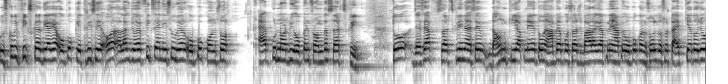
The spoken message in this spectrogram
उसको भी फिक्स कर दिया गया ओप्पो के थ्री से और अलग जो है fix an issue where Oppo Consor app could not be open from the search screen तो जैसे आप सर्च स्क्रीन ऐसे डाउन किया आपने तो यहाँ पे आपको सर्च बार आ गया, आपने यहाँ पे ओप्पो कंसोल दोस्तों टाइप किया तो जो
